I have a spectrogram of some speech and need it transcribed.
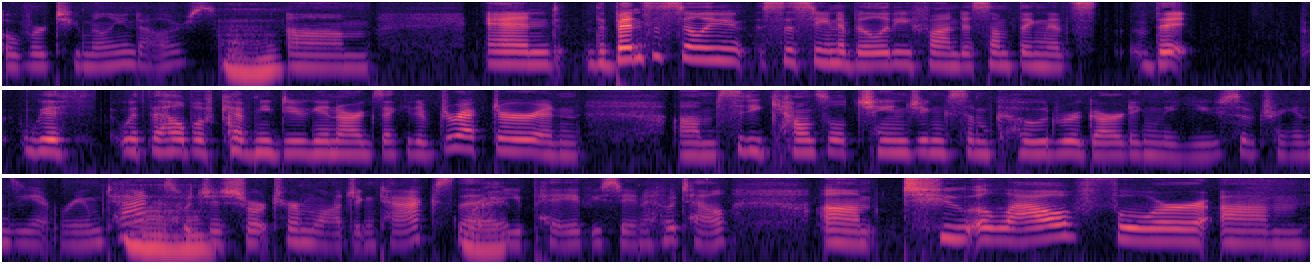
over two million dollars. hmm Um, and the Bend Sustain- Sustainability Fund is something that's that with with the help of Kevney Dugan, our executive director, and um, City Council changing some code regarding the use of transient room tax, which is short-term lodging tax that Right. you pay if you stay in a hotel, um, to allow for um,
